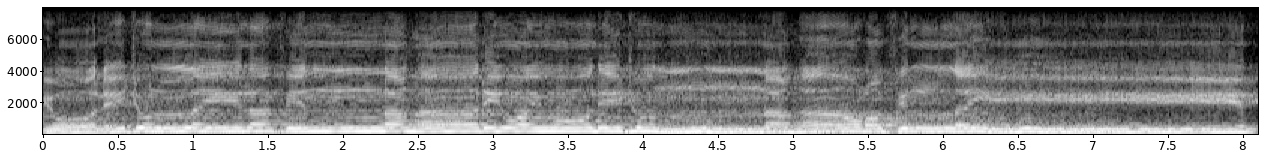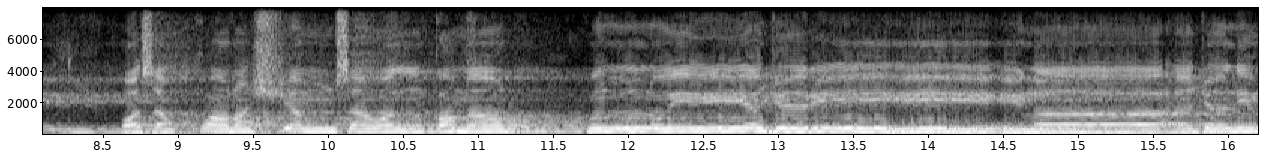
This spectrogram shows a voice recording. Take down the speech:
يولج الليل في النهار ويولج النهار في الليل. وسخر الشمس والقمر كل يجري إلى أجل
